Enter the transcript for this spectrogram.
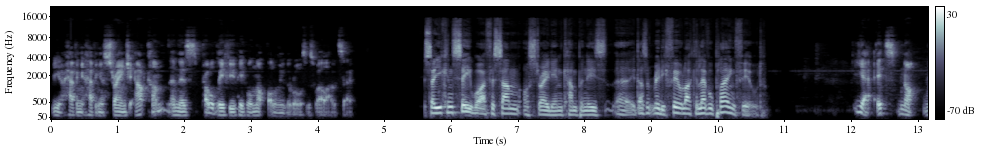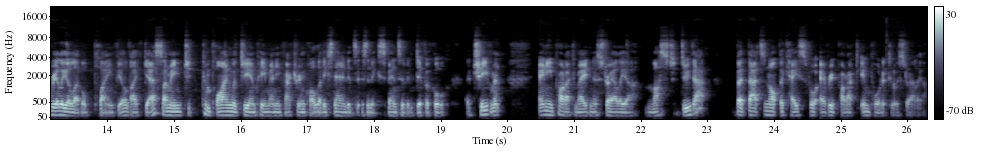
you know having having a strange outcome, and there's probably a few people not following the rules as well. I would say. So you can see why, for some Australian companies, uh, it doesn't really feel like a level playing field. Yeah, it's not really a level playing field, I guess. I mean, g- complying with GMP manufacturing quality standards is an expensive and difficult achievement. Any product made in Australia must do that, but that's not the case for every product imported to Australia.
